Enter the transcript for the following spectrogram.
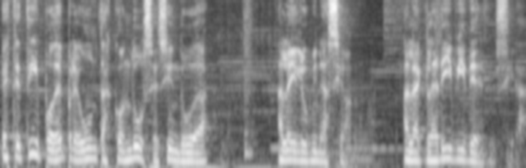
este tipo de preguntas conduce, sin duda, a la iluminación, a la clarividencia.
